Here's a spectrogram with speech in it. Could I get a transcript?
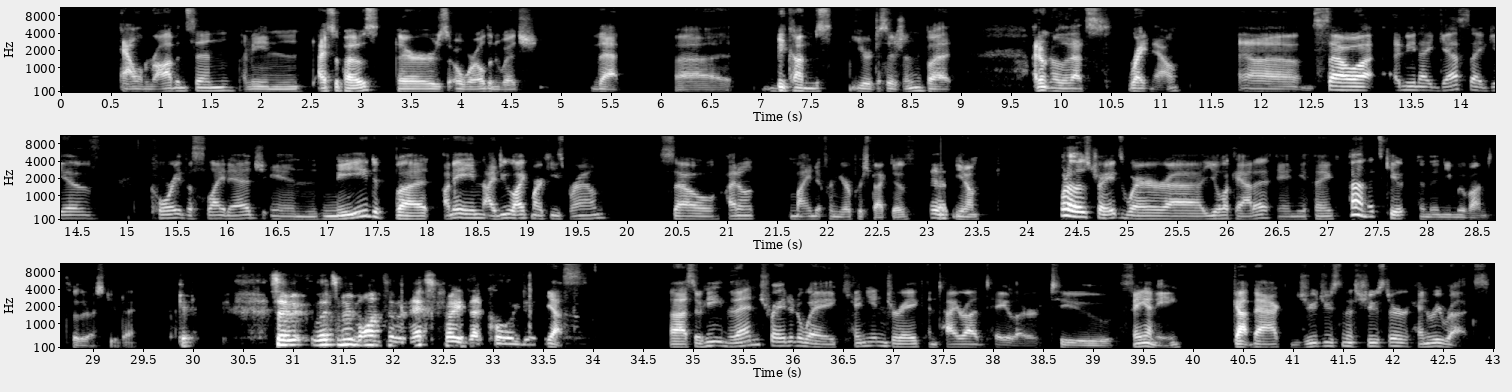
Allen Robinson? I mean, I suppose there's a world in which that uh, becomes your decision, but I don't know that that's right now. Uh, so, I mean, I guess I give Corey the slight edge in need, but I mean, I do like Marquise Brown, so I don't mind it from your perspective. Yeah. You know, one of those trades where uh, you look at it and you think, "Huh, that's cute," and then you move on to the rest of your day. Okay. So let's move on to the next trade that Corey did. Yes. Uh, so he then traded away Kenyon Drake and Tyrod Taylor to Fannie, got back Juju Smith Schuster, Henry Ruggs.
